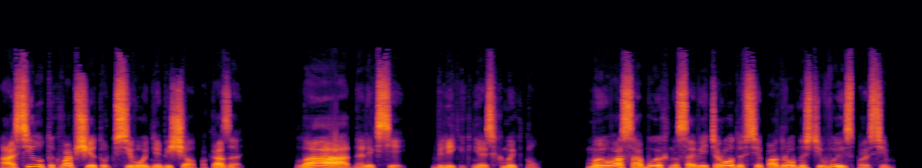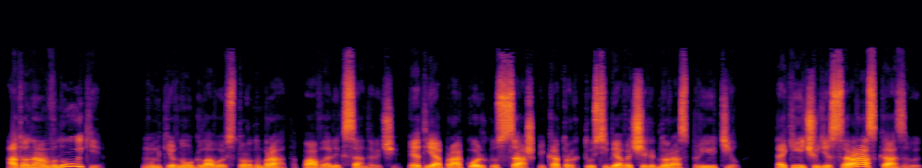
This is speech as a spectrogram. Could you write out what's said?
а силу так вообще только сегодня обещал показать. Ладно, Алексей, великий князь хмыкнул, мы у вас обоих на совете рода все подробности выспросим, а то нам внуки, он кивнул головой в сторону брата, Павла Александровича. «Это я про Кольку с Сашкой, которых ты у себя в очередной раз приютил. Такие чудеса рассказывают».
